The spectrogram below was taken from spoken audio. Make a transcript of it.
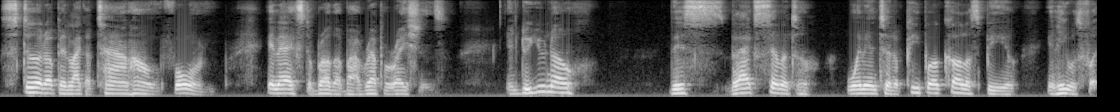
stood up in like a town hall forum and asked the brother about reparations. And do you know this black senator went into the people of color spiel and he was for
